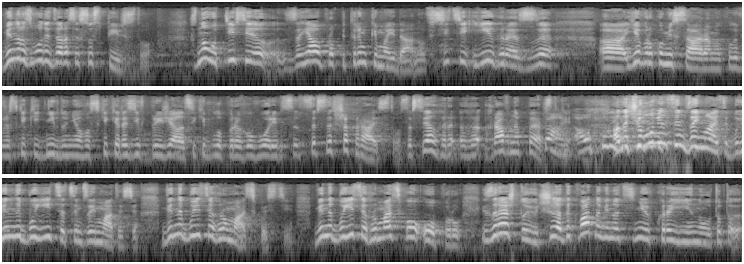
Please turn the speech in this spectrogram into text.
Він розводить зараз і суспільство. Знову ті всі заяви про підтримки майдану, всі ці ігри з. Е, Єврокомісарами, коли вже скільки днів до нього, скільки разів приїжджали, скільки було переговорів, це, це все шахрайство, це все гра- гра- грав на перстки. Тань, а от коли Але ви- чому він цим займається? Бо він не боїться цим займатися. Він не боїться громадськості, він не боїться громадського опору. І зрештою, чи адекватно він оцінює країну, тобто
